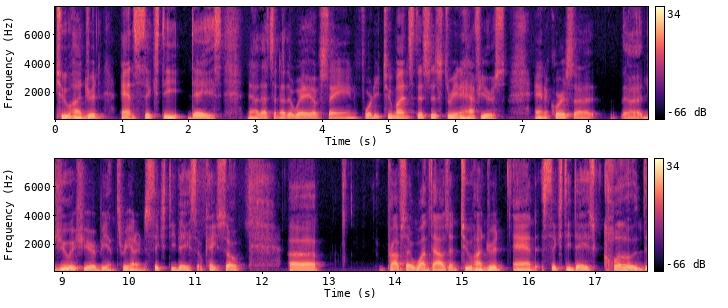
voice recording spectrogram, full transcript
260 days. Now, that's another way of saying 42 months. This is three and a half years. And of course, uh, uh, Jewish year being 360 days. Okay, so uh, prophesy 1,260 days, clothed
